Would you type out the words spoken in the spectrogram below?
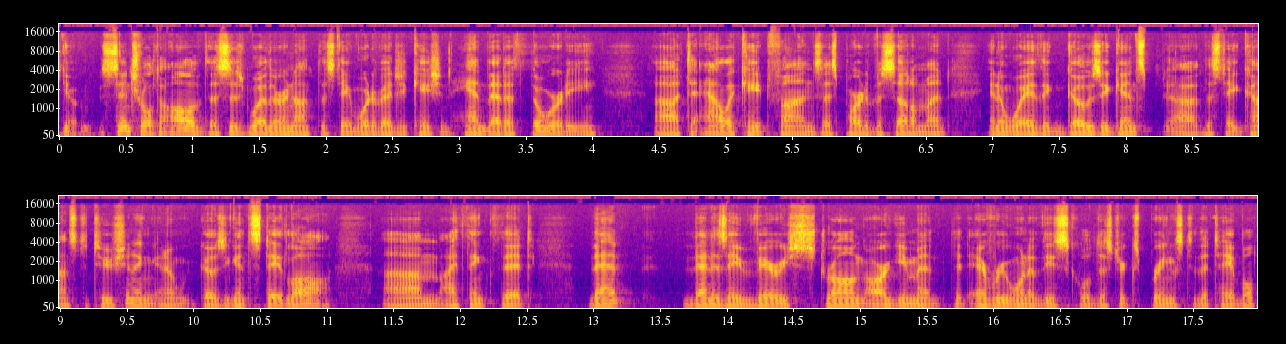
you know, central to all of this is whether or not the state board of education had that authority uh, to allocate funds as part of a settlement in a way that goes against uh, the state constitution and you know, goes against state law. Um, I think that that that is a very strong argument that every one of these school districts brings to the table.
